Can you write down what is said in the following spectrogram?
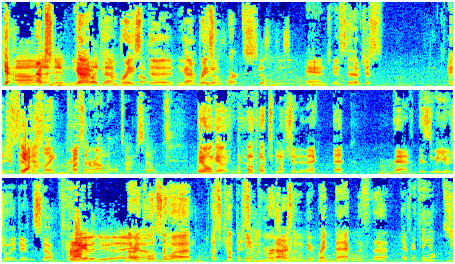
yeah, Uh, absolutely. and You gotta, like you gotta that, embrace so. the you gotta embrace Kudos. what works, Because of DC. and instead of just and just Yeah. just like Right. futzing around the whole time. So we don't go we don't go too much into that that that as we usually do. So We're not gonna do that. all right, yeah. cool. So uh, let's jump into some commercials, All right. and we'll be right back with uh, everything else.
